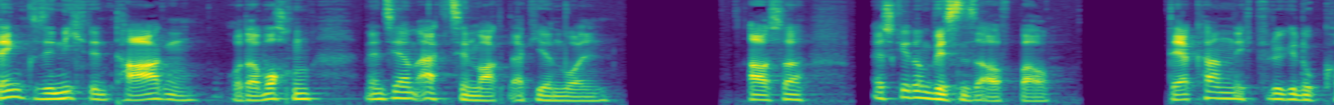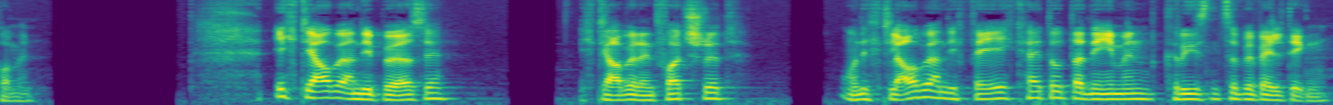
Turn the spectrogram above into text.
Denken Sie nicht in Tagen oder Wochen, wenn Sie am Aktienmarkt agieren wollen außer es geht um Wissensaufbau. Der kann nicht früh genug kommen. Ich glaube an die Börse, ich glaube an den Fortschritt und ich glaube an die Fähigkeit der Unternehmen, Krisen zu bewältigen.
